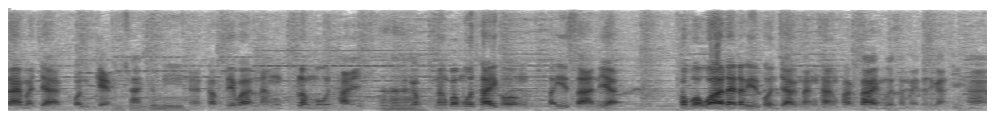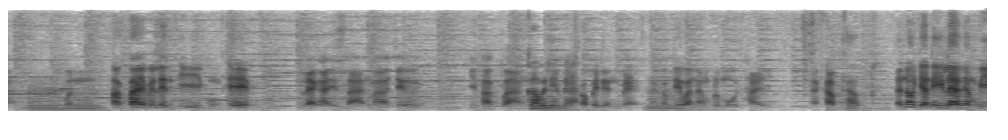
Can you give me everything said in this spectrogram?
ได้มาจากขอนแก่นอีสานก็มีนะครับเรียกว่าหนังประโมไทยอ่าฮะนะครับหนังประโมไทยของภาคอีสานเนี่ยเขาบอกว่าได้รับอิทธิพลจากหนังทางภาคใต้เมื่อสมัยรัชกาลที่อืม5คนภาคใต้ไปเล่นที่กรุงเทพแรงงานอีสานมาเจอที่ภาคกลางก็ไปเรียนแบบก็ไปเดินแบบนะครับอืมเรียกว่าหนังประโมไทยนะครับครับและนอกจากนี้แล้วยังมี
